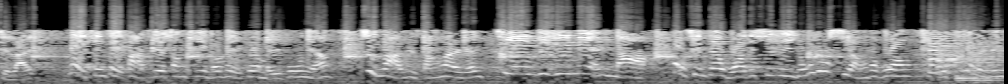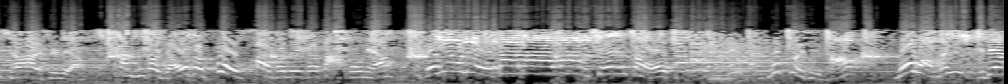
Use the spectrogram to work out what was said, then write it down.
起来。那天在大街上见到那个美姑娘，自那日咱二人见一面呐、到现在我的心里有种想得慌。我借了银钱二十两，看这个窑子不泡泡那个大姑娘，我溜溜达达往前走，赶出自己藏，我往门里边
